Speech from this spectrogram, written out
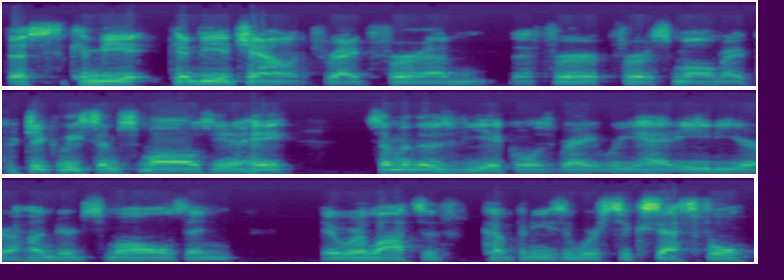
that's can be can be a challenge, right? For um for for a small, right? Particularly some smalls, you know, hey, some of those vehicles, right, where you had 80 or 100 smalls, and there were lots of companies that were successful,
